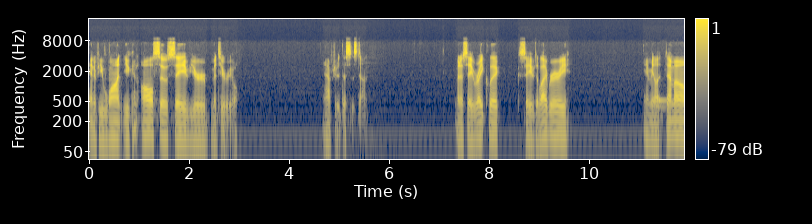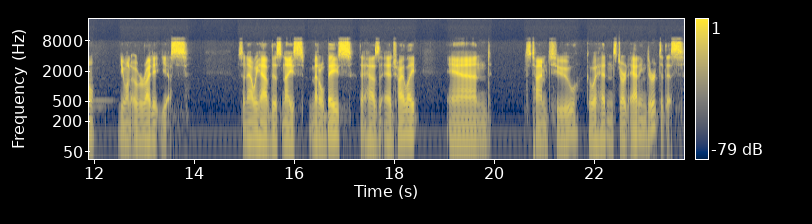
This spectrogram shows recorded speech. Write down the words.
And if you want, you can also save your material. after this is done. I'm going to say right click, save to library, amulet demo. Do you want to override it? Yes. So now we have this nice metal base that has the edge highlight and it's time to go ahead and start adding dirt to this.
